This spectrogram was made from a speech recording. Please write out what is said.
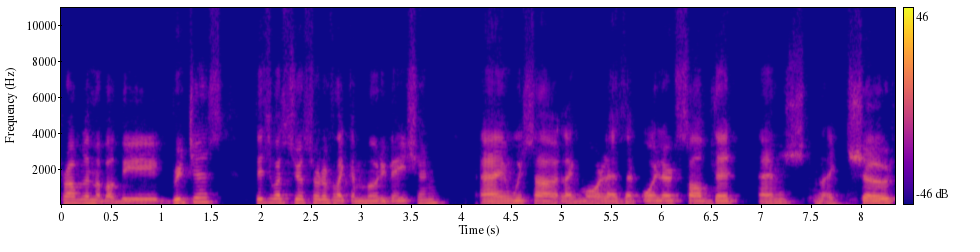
problem about the bridges this was just sort of like a motivation and we saw like more or less that Euler solved it and like showed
